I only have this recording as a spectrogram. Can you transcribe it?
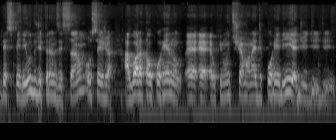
desse período de transição, ou seja, agora está ocorrendo é, é, é, o que muitos chamam né, de correria, de, de, de,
